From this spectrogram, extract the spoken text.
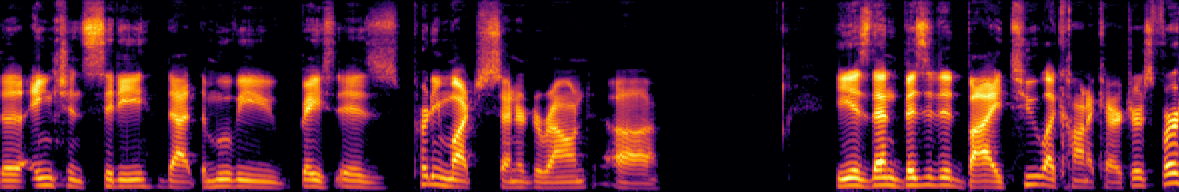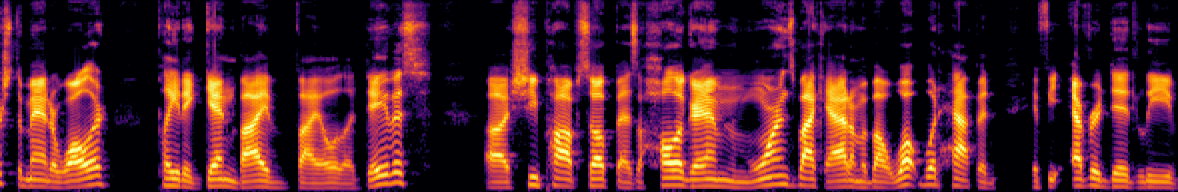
the ancient city that the movie base is pretty much centered around. Uh, he is then visited by two iconic characters. First, Amanda Waller, played again by Viola Davis. Uh, she pops up as a hologram and warns Black Adam about what would happen if he ever did leave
